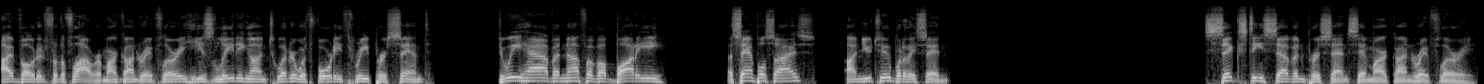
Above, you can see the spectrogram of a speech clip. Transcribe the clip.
I voted for the flower, Marc Andre Fleury. He's leading on Twitter with 43%. Do we have enough of a body, a sample size on YouTube? What are they saying? 67% say Marc Andre Fleury.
